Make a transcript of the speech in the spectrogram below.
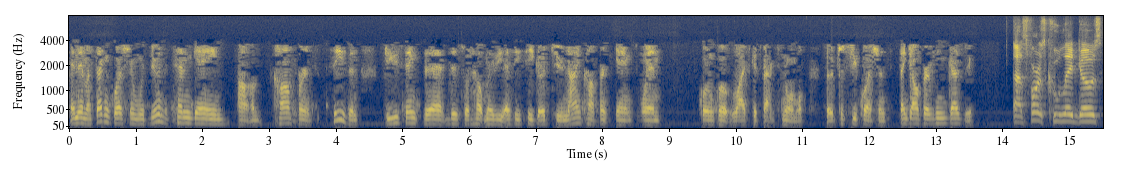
And then my second question, with doing the 10-game um, conference season, do you think that this would help maybe SEC go to nine conference games when, quote unquote, life gets back to normal? So just a few questions. Thank y'all for everything you guys do. As far as Kool Aid goes,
